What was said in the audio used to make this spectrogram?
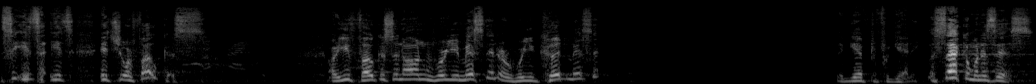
See, it's, it's, it's your focus. Are you focusing on where you're missing it or where you could miss it? The gift of forgetting. The second one is this.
